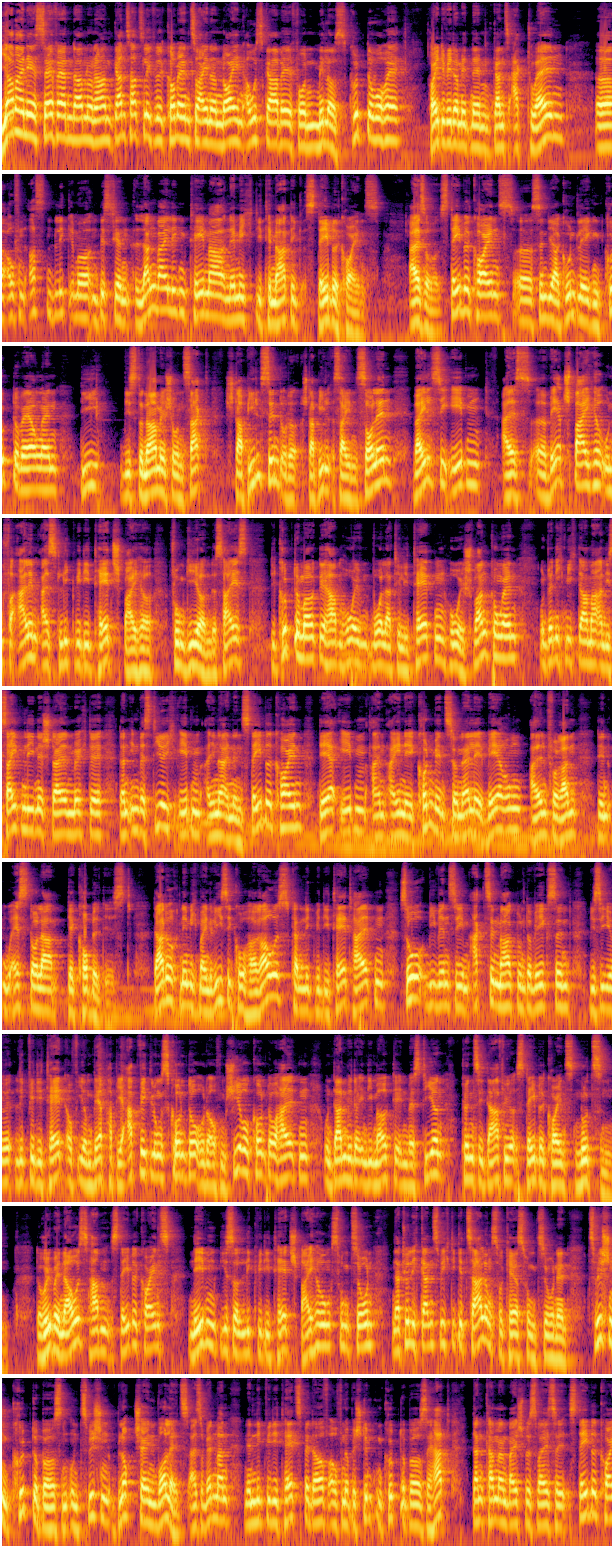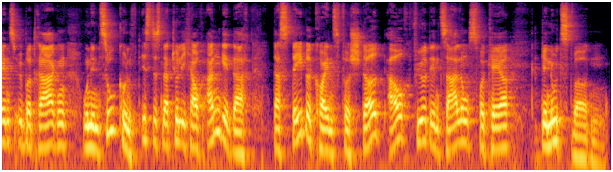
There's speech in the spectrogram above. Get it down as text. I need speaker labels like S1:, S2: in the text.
S1: Ja, meine sehr verehrten Damen und Herren, ganz herzlich willkommen zu einer neuen Ausgabe von Millers Kryptowoche. Heute wieder mit einem ganz aktuellen, äh, auf den ersten Blick immer ein bisschen langweiligen Thema, nämlich die Thematik Stablecoins. Also, Stablecoins äh, sind ja grundlegend Kryptowährungen, die, wie es der Name schon sagt, stabil sind oder stabil sein sollen, weil sie eben als äh, Wertspeicher und vor allem als Liquiditätsspeicher fungieren. Das heißt, die Kryptomärkte haben hohe Volatilitäten, hohe Schwankungen und wenn ich mich da mal an die Seitenlinie stellen möchte, dann investiere ich eben in einen Stablecoin, der eben an eine konventionelle Währung, allen voran den US-Dollar, gekoppelt ist. Dadurch nehme ich mein Risiko heraus, kann Liquidität halten, so wie wenn Sie im Aktienmarkt unterwegs sind, wie Sie Ihre Liquidität auf Ihrem Wertpapierabwicklungskonto oder auf dem Girokonto halten und dann wieder in die Märkte investieren, können Sie dafür Stablecoins nutzen. Darüber hinaus haben Stablecoins neben dieser Liquiditätsspeicherungsfunktion natürlich ganz wichtige Zahlungsverkehrsfunktionen zwischen Kryptobörsen und zwischen Blockchain-Wallets. Also wenn man einen Liquiditätsbedarf auf einer bestimmten Kryptobörse hat, dann kann man beispielsweise Stablecoins übertragen und in Zukunft ist es natürlich auch angedacht, dass Stablecoins verstärkt auch für den Zahlungsverkehr genutzt werden.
